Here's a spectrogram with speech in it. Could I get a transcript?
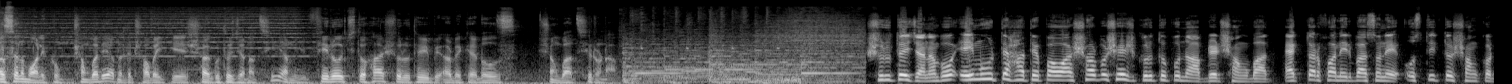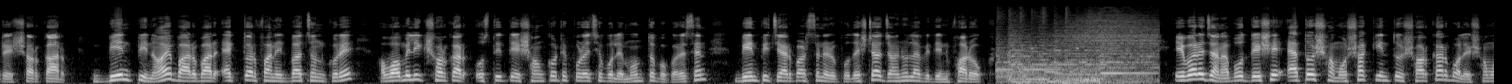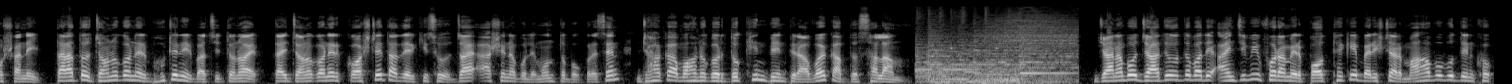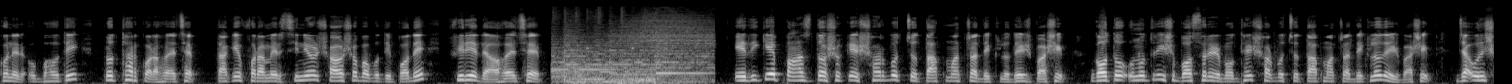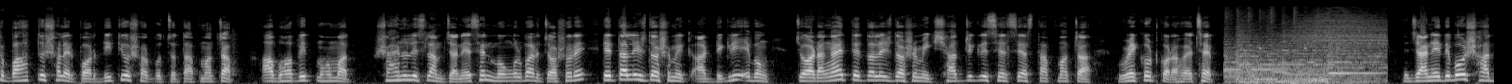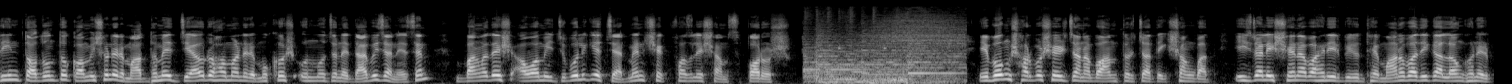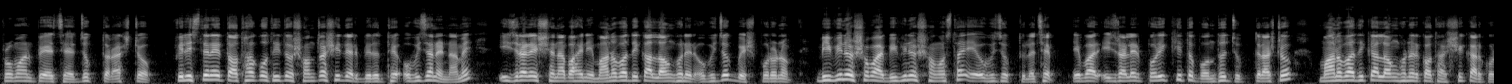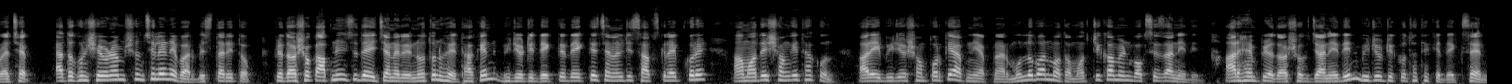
আসসালামু আলাইকুম। সংবাদে আপনাদের সবাইকে স্বাগত জানাচ্ছি। আমি ফিরোজ তোহা, শুরুতেই আরবে কেবলস সংবাদ শিরোনাম। শুরুতেই জানাব, এই মুহূর্তে হাতে পাওয়া সর্বশেষ গুরুত্বপূর্ণ আপডেট সংবাদ। একতরফা নির্বাচনে অস্তিত্ব সংকটে সরকার। বিএনপি নয়, বারবার একতরফা নির্বাচন করে আওয়ামী লীগ সরকার অস্তিত্বে সংকটে পড়েছে বলে মন্তব্য করেছেন বিএনপি চেয়ারপারসনের উপদেষ্টা জয়নুল আবেদিন ফারুক। এবারে জানাব, দেশে এত সমস্যা, কিন্তু সরকার বলে সমস্যা নেই। তারা তো জনগণের ভোটে নির্বাচিত নয়, তাই জনগণের কষ্টে তাদের কিছু যায় আসে না বলে মন্তব্য করেছেন ঢাকা মহানগর দক্ষিণ বিএনপির আহ্বায়ক আব্দুল সালাম। জানাব, জাতীয়তাবাদী আইনজীবী ফোরামের পদ থেকে ব্যারিস্টার মাহবুবুদ্দিন খোকনের অব্যাহতি প্রত্যাহার করা হয়েছে। তাকে ফোরামের সিনিয়র সহসভাপতি পদে ফিরিয়ে দেওয়া হয়েছে। এদিকে পাঁচ দশকের সর্বোচ্চ তাপমাত্রা দেখল দেশবাসী। গত উনত্রিশ বছরের মধ্যে সর্বোচ্চ তাপমাত্রা দেখল দেশবাসী, যা উনিশশো বাহাত্তর সালের পর দ্বিতীয় সর্বোচ্চ তাপমাত্রা। আবহাওয়াবিদ মোহাম্মদ শাহিনুল ইসলাম জানিয়েছেন, মঙ্গলবার যশোরে তেতাল্লিশ দশমিক আট ডিগ্রি এবং চুয়াডাঙ্গায় তেতাল্লিশ দশমিক সাত ডিগ্রি সেলসিয়াস তাপমাত্রা রেকর্ড করা হয়েছে। জানিয়ে দেব, স্বাধীন তদন্ত কমিশনের মাধ্যমে জিয়াউর রহমানের মুখোশ উন্মোচনের দাবি জানিয়েছেন বাংলাদেশ আওয়ামী যুবলীগের চেয়ারম্যান শেখ ফজলে শামস পরশ। এবং সর্বশেষ জানাব আন্তর্জাতিক সংবাদ। ইসরায়েলি সেনাবাহিনীর বিরুদ্ধে মানবাধিকার লঙ্ঘনের প্রমাণ পেয়েছে যুক্তরাষ্ট্র। ফিলিস্তিনের তথাকথিত সন্ত্রাসীদের বিরুদ্ধে অভিযানের নামে ইসরায়েলের সেনাবাহিনী মানবাধিকার লঙ্ঘনের অভিযোগ বেশ পুরনো। বিভিন্ন সময় বিভিন্ন সংস্থায় এই অভিযোগ তুলেছে। এবার ইসরায়েলের পরীক্ষিত বন্ধু যুক্তরাষ্ট্র মানবাধিকার লঙ্ঘনের কথা স্বীকার করেছে। এতক্ষণ শিরোনাম শুনছিলেন এবার বিস্তারিত। প্রিয় দর্শক, আপনি যদি এই চ্যানেলে নতুন হয়ে থাকেন, ভিডিওটি দেখতে দেখতে চ্যানেলটি সাবস্ক্রাইব করে আমাদের সঙ্গে থাকুন। আর এই ভিডিও সম্পর্কে আপনি আপনার মূল্যবান মতামতটি কমেন্ট বক্সে জানিয়ে দিন। আর হ্যাঁ প্রিয় দর্শক, জানিয়ে দিন ভিডিওটি কোথা থেকে দেখছেন।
